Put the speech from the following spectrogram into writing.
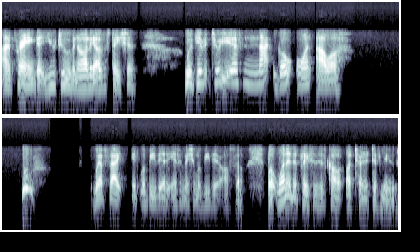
I'm praying that YouTube and all the other stations will give it to you. If not, go on our website. It will be there. The information will be there also. But one of the places is called Alternative News.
